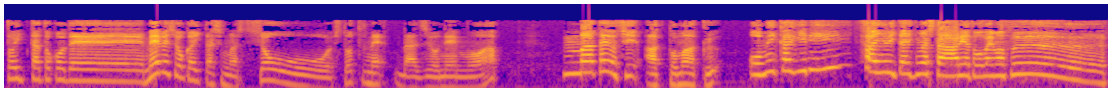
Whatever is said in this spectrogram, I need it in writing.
といったとこで、メール紹介いたしましょう。一つ目、ラジオネームは、またよし、アットマーク、おみかぎりさんよりいただきました。ありがとうございます。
